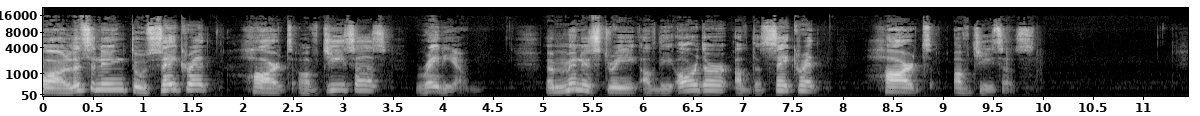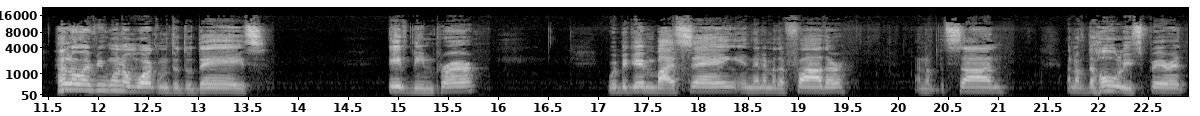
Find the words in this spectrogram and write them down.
are listening to Sacred Heart of Jesus Radio, a ministry of the Order of the Sacred Heart of Jesus. Hello, everyone, and welcome to today's evening prayer. We begin by saying, In the name of the Father, and of the Son, and of the Holy Spirit.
